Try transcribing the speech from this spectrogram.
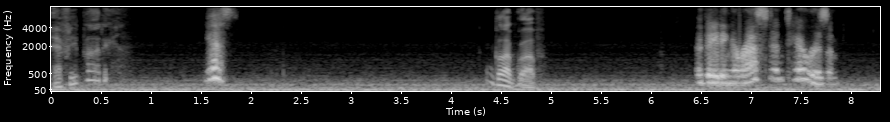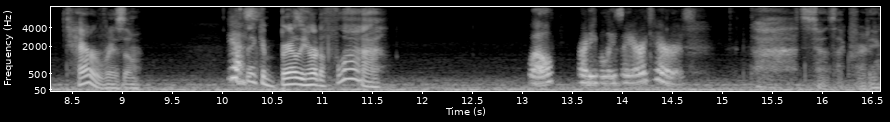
Everybody? Yes. Glub glub. Evading arrest and terrorism. Terrorism. Yes. They can barely hurt a fly. Well, Freddy believes they are a terrorist. that sounds like Freddy.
